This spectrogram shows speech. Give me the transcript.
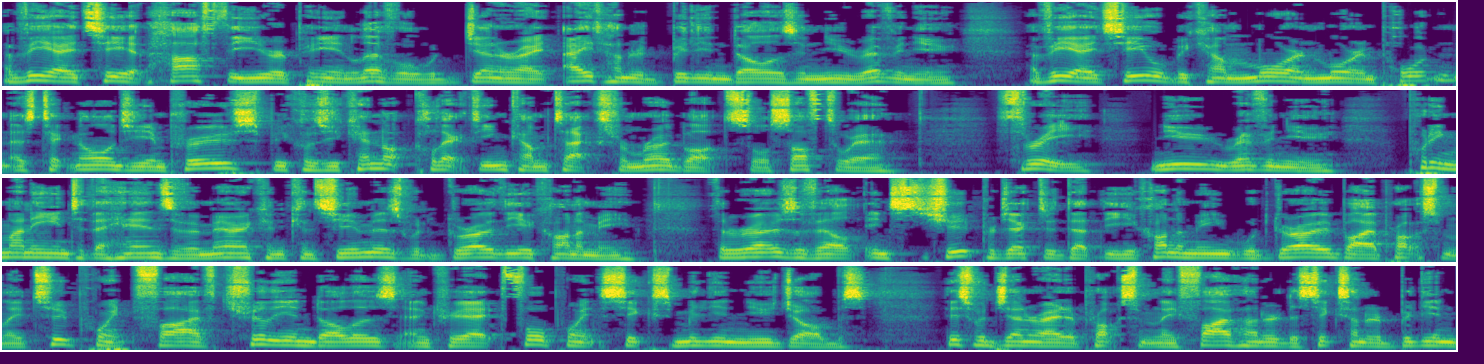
A VAT at half the European level would generate $800 billion in new revenue. A VAT will become more and more important as technology improves because you cannot collect income tax from robots or software. 3. New revenue. Putting money into the hands of American consumers would grow the economy. The Roosevelt Institute projected that the economy would grow by approximately $2.5 trillion and create 4.6 million new jobs. This would generate approximately 500 to $600 billion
